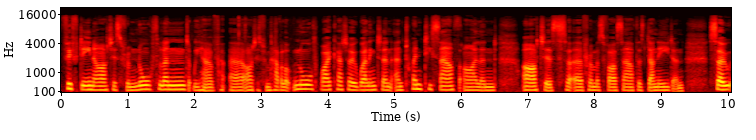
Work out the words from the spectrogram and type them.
15 artists from Northland. We have uh, artists from Havelock North, Waikato, Wellington, and 20 South Island artists uh, from as far south as Dunedin. So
